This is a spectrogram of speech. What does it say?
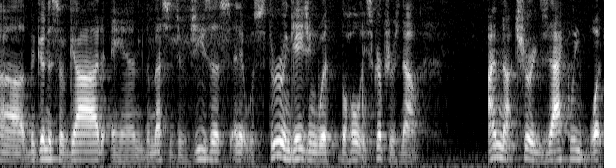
uh, the goodness of God and the message of Jesus, and it was through engaging with the Holy Scriptures. Now, I'm not sure exactly what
